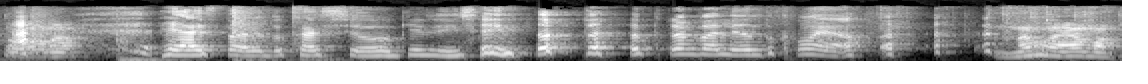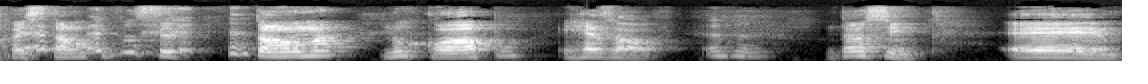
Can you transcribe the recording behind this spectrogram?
toma. É a história do cachorro que a gente ainda está trabalhando com ela. Não é uma questão que você toma no copo e resolve. Uhum. Então, assim, é,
